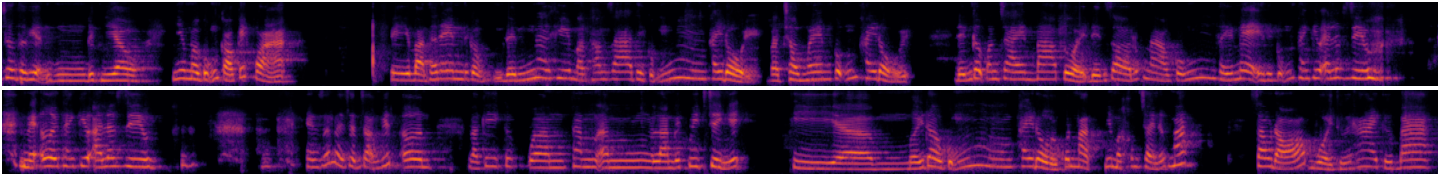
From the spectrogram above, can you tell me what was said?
chưa thực hiện được nhiều nhưng mà cũng có kết quả. Vì bản thân em thì cũng đến khi mà tham gia thì cũng thay đổi và chồng em cũng thay đổi. Đến cậu con trai em 3 tuổi đến giờ lúc nào cũng thấy mẹ thì cũng thank you I love you. Mẹ ơi thank you I love you. Em rất là trân trọng biết ơn. Và khi um, tham um, làm cái quy trình ấy thì ờ, mới đầu cũng thay đổi khuôn mặt nhưng mà không chảy nước mắt. Sau đó, buổi thứ hai, thứ ba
